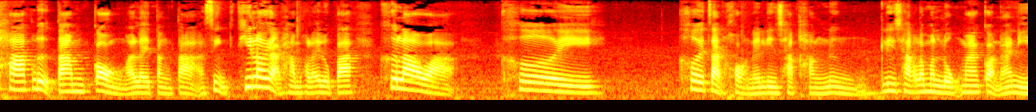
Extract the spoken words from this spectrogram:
ชักหรือตามกล่องอะไรต่างๆ สิ่งที่เราอยากทำเพราะอะไรรู้ปะคือเราอะเคยเคยจัดของในลิ้นชักครั้งหนึ่งลิ้นชักแล้วมันลกมากก่อนหน้านี้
